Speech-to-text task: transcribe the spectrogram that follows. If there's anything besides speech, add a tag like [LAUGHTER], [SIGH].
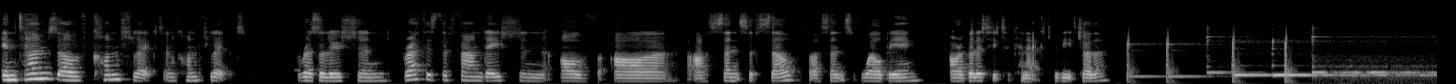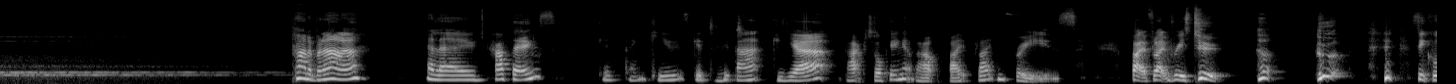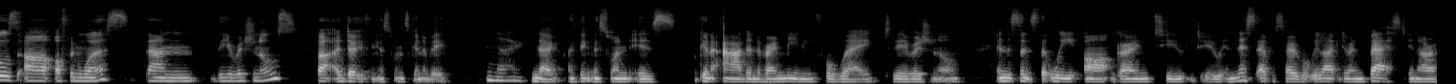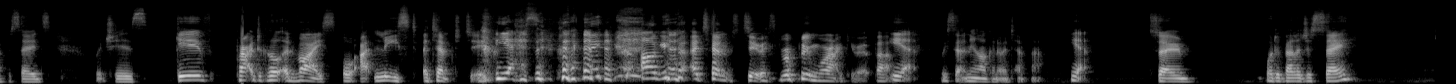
In terms of conflict and conflict resolution, breath is the foundation of our, our sense of self, our sense of well being, our ability to connect with each other. Hannah Banana, Hello. how things? Good, thank you. It's good to be back. Yeah, back talking about Fight, Flight, and Freeze. Fight, Flight, and Freeze 2. [LAUGHS] Sequels are often worse than the originals, but I don't think this one's going to be. No. No, I think this one is going to add in a very meaningful way to the original in the sense that we are going to do in this episode what we like doing best in our episodes, which is give practical advice or at least attempt to. [LAUGHS] Yes. [LAUGHS] I attempt to is probably more accurate, but yeah. we certainly are going to attempt that. Yeah. So, what did Bella just say?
